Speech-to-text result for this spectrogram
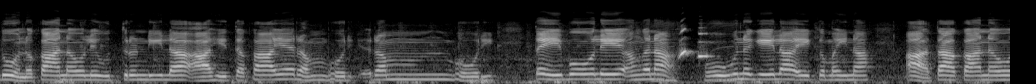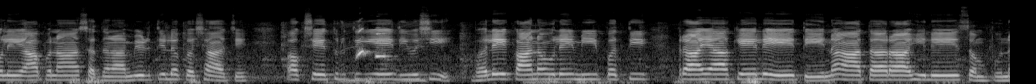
दोन कानवले उतरंडीला आहेत काय रंभोरी रंभोरी? तै बोले अंगना होऊन गेला एक महिना. आता कानवले आपणा सदना मिळतील कशाचे? अक्षय तृतीये दिवशी भले कानवले मी पती राया केले ते न आता राहिले संपून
